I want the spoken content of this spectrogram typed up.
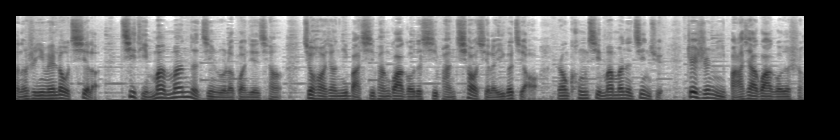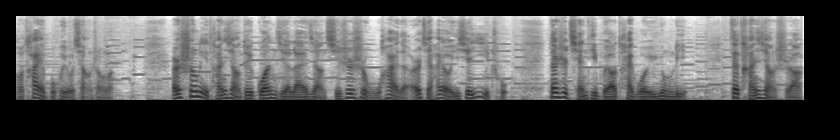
可能是因为漏气了，气体慢慢的进入了关节腔，就好像你把吸盘挂钩的吸盘翘起了一个角，让空气慢慢的进去，这时你拔下挂钩的时候，它也不会有响声了。而生理弹响对关节来讲其实是无害的，而且还有一些益处，但是前提不要太过于用力。在弹响时啊，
